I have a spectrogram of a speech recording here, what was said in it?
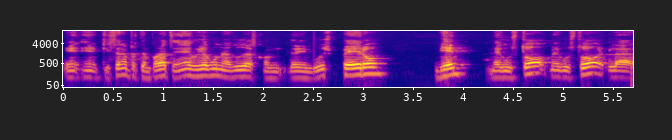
eh, quizá en la pretemporada tenía algunas dudas con Devin Bush, pero bien, me gustó, me gustó. La,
